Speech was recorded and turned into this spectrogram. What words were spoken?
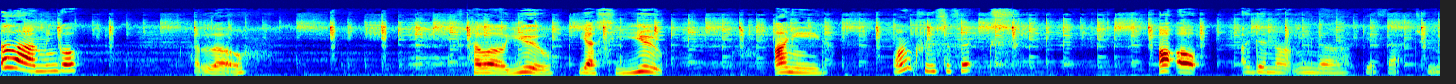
Hello, amigo. Hello. Hello, you. Yes, you. I need one crucifix. Uh-oh. I did not mean to get that too.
